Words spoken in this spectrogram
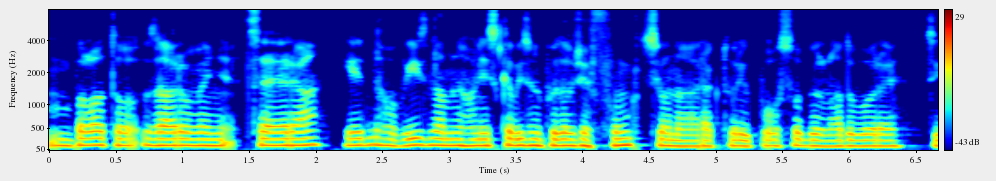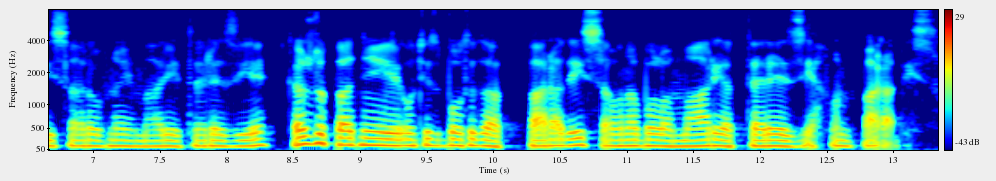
bola to zároveň dcéra jedného významného, dneska by sme povedali, že funkcionára, ktorý pôsobil na dvore cisárovnej Márie Terezie. Každopádne jej otec bol teda Paradis a ona bola Mária Terézia von Paradis.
